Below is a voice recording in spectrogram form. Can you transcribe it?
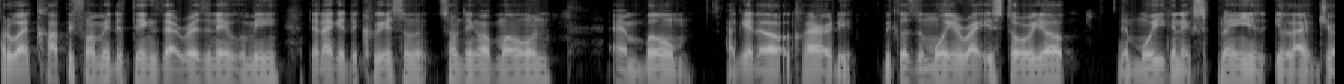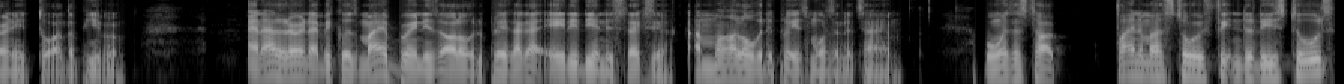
or do I copy from it the things that resonate with me? Then I get to create some, something of my own, and boom, I get a lot of clarity. Because the more you write your story up, the more you can explain your, your life journey to other people. And I learned that because my brain is all over the place. I got ADD and dyslexia. I'm all over the place most of the time. But once I start finding my story fit into these tools,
